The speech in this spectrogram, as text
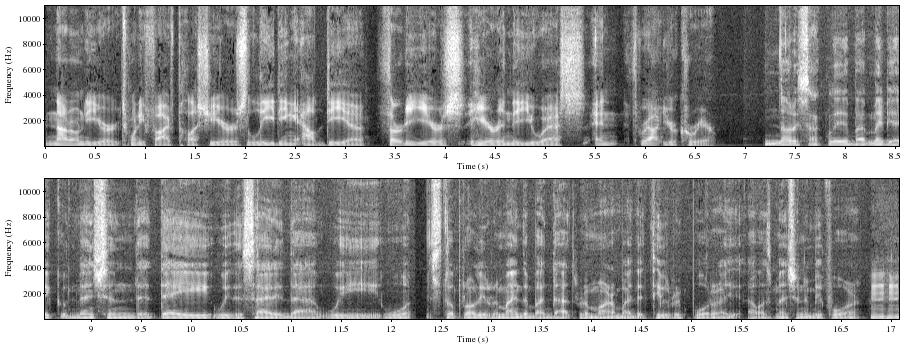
not only your 25 plus years leading Al Día, 30 years here in the U.S., and throughout your career? Not exactly, but maybe I could mention the day we decided that we would still probably reminded by that remark by the TV reporter I, I was mentioning before Mm-hmm.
